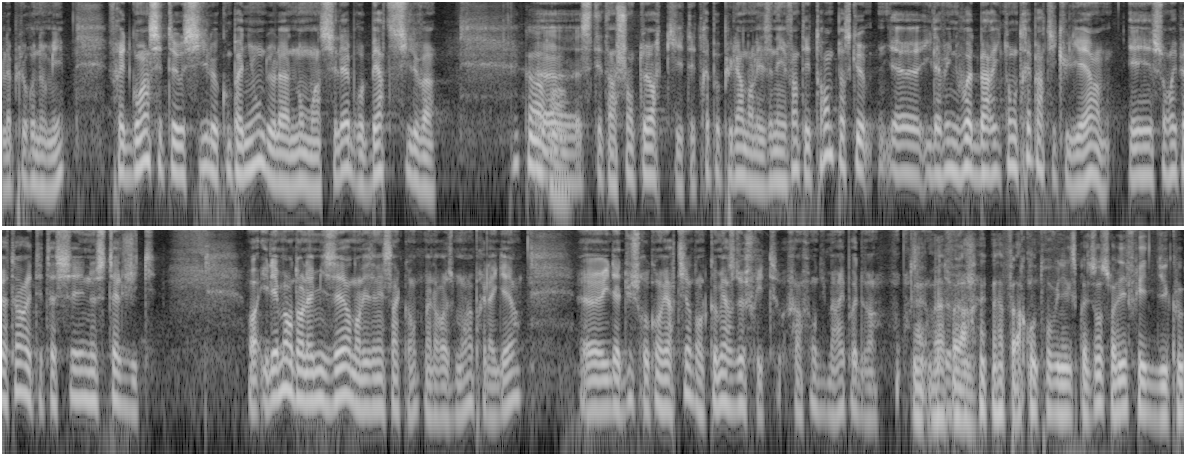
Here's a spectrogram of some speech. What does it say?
la plus renommée. Fred Gouin, c'était aussi le compagnon de la non moins célèbre Berthe Sylvain. Euh, c'était un chanteur qui était très populaire dans les années 20 et 30 parce qu'il euh, il avait une voix de baryton très particulière et son répertoire était assez nostalgique. il est mort dans la misère dans les années 50, malheureusement, après la guerre. euh, il a dû se reconvertir dans le commerce de frites, au fin fond du marais Poitevin. Il va, falloir, qu'on trouve une expression sur les frites, du coup.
